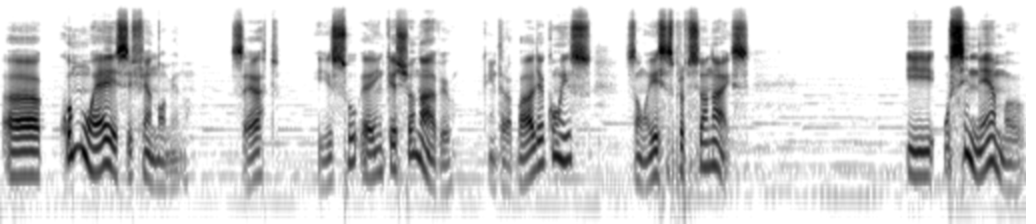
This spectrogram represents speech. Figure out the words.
uh, como é esse fenômeno, certo? Isso é inquestionável. Quem trabalha com isso são esses profissionais. E o cinema,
